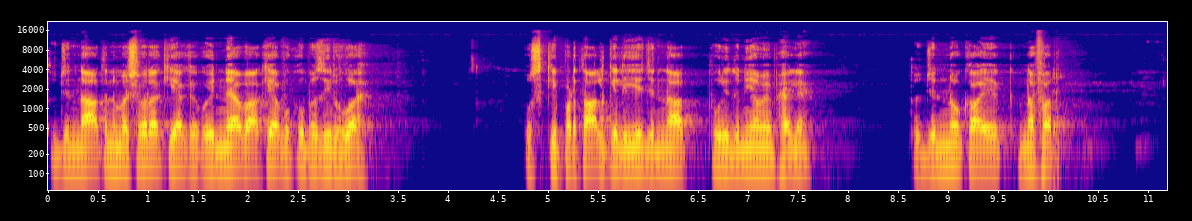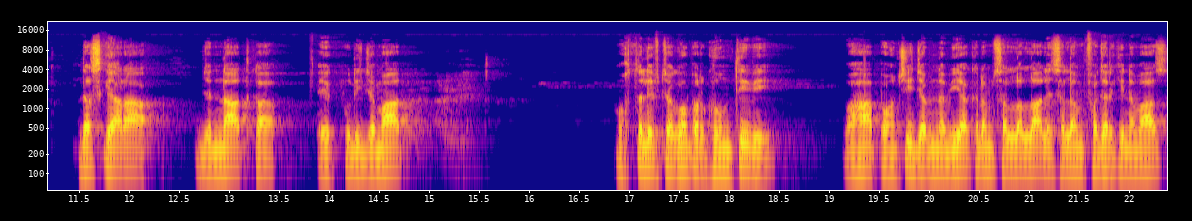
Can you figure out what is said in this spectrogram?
تو جنات نے مشورہ کیا کہ کوئی نیا واقعہ وقوع پذیر ہوا ہے۔ اس کی پڑتال کے لیے جنات پوری دنیا میں پھیلیں۔ تو جنوں کا ایک نفر، دس گیارہ جنات کا ایک پوری جماعت مختلف جگہوں پر گھومتی ہوئی وہاں پہنچی جب نبی اکرم صلی اللہ علیہ وسلم فجر کی نماز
